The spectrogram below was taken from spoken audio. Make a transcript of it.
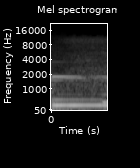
嗯。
